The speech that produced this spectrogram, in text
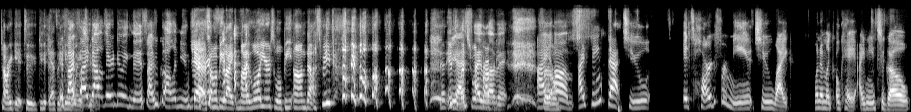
target to, to as a if i find out they're doing this i'm calling you yes i'm gonna be like my lawyers will be on dot speed yes, I love it. So. I um I think that too. It's hard for me to like when I'm like, okay, I need to go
